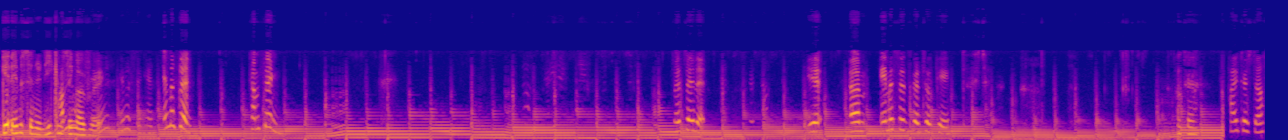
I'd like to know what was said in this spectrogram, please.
Get Emerson and he can I'm sing over it. Emerson. Emerson! Come sing. Let's say that. Yeah. Um, Emerson's gonna talk to you. Okay. Hi, Christoph.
